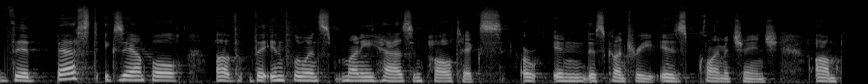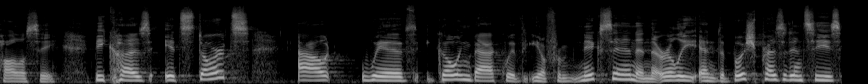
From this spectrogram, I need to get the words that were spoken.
the best example of the influence money has in politics or in this country is climate change um, policy. Because it starts out with going back with you know from Nixon and the early and the Bush presidencies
